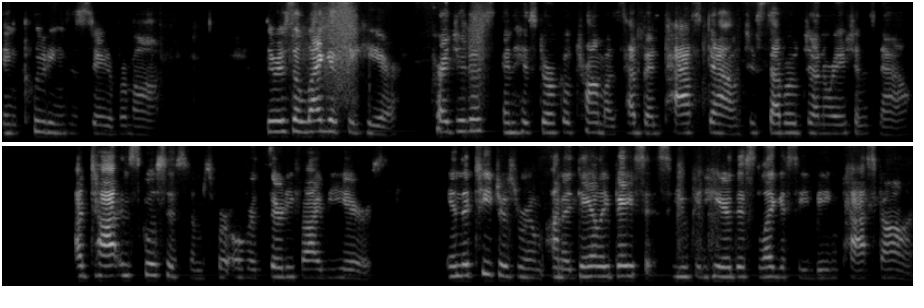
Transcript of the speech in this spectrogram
including the state of Vermont. There is a legacy here. Prejudice and historical traumas have been passed down to several generations now. I've taught in school systems for over 35 years in the teacher's room on a daily basis, you can hear this legacy being passed on.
